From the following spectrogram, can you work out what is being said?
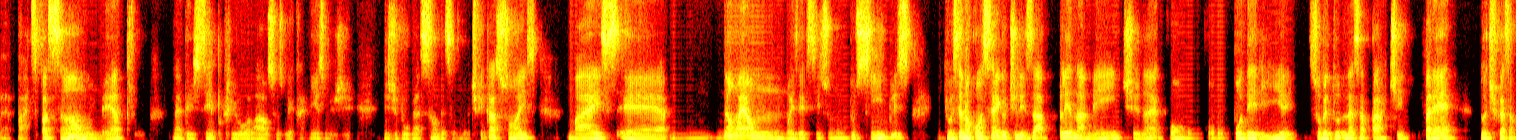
eh, participação. Em metro, né, desde sempre criou lá os seus mecanismos de, de divulgação dessas notificações, mas é, não é um, exercício muito simples, que você não consegue utilizar plenamente, né, como, como poderia, sobretudo nessa parte pré-notificação.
